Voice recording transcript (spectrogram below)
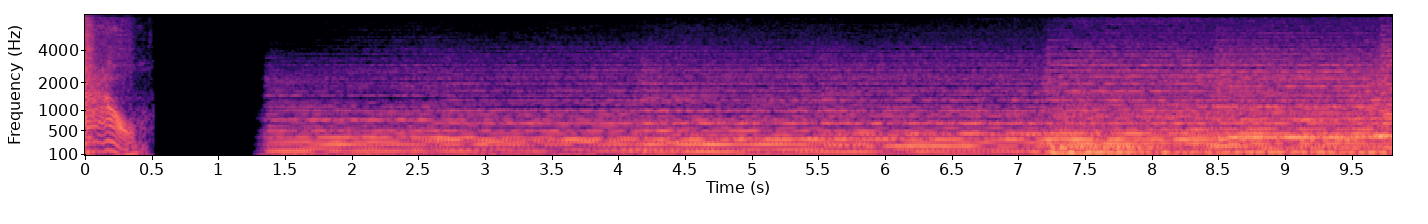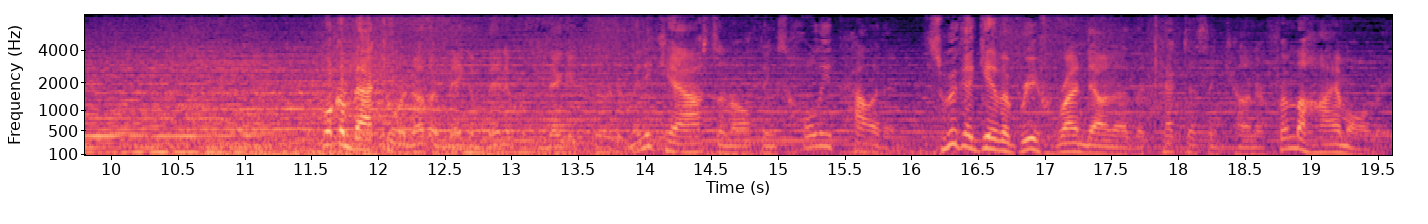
Ow. Welcome back to another Mega Minute with Mega a mini cast on all things Holy Paladin. This week I give a brief rundown of the Tectus encounter from the Highmaul raid.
